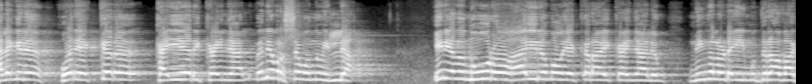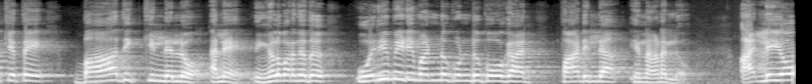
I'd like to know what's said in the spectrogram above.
അല്ലെങ്കിൽ ഒരു ഏക്കർ കയ്യേറി കഴിഞ്ഞാൽ വലിയ പ്രശ്നമൊന്നുമില്ല. ഇനി അത് നൂറോ ആയിരമോ ഏക്കറായി കഴിഞ്ഞാലും നിങ്ങളുടെ ഈ മുദ്രാവാക്യത്തെ ബാധിക്കില്ലല്ലോ അല്ലേ? നിങ്ങൾ പറഞ്ഞത് ഒരു പിടി മണ്ണ് കൊണ്ടുപോകാൻ പാടില്ല എന്നാണല്ലോ. അല്ലയോ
